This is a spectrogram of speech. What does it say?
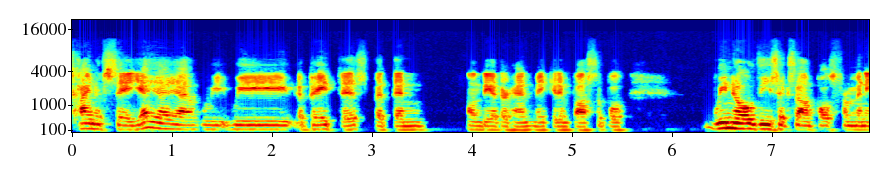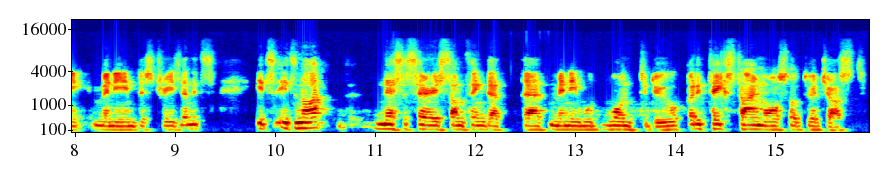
kind of say, yeah, yeah, yeah, we we abate this, but then on the other hand, make it impossible. We know these examples from many many industries, and it's it's it's not necessarily something that that many would want to do, but it takes time also to adjust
